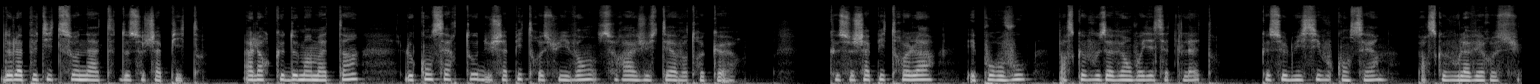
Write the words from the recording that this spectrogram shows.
de la petite sonate de ce chapitre, alors que demain matin, le concerto du chapitre suivant sera ajusté à votre cœur. Que ce chapitre-là est pour vous parce que vous avez envoyé cette lettre, que celui-ci vous concerne parce que vous l'avez reçu.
